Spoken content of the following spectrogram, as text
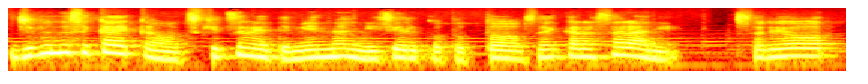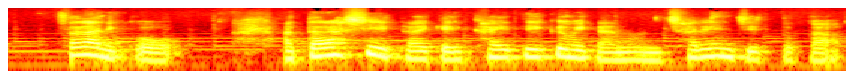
自分の世界観を突き詰めてみんなに見せることと、それからさらに、それをさらにこう、新しい体験に変えていくみたいなのにチャレンジとか、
